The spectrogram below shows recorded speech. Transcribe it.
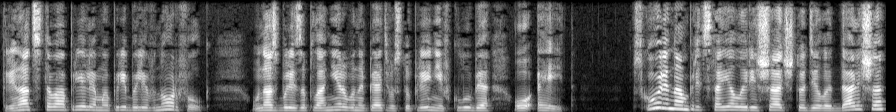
13 апреля мы прибыли в Норфолк. У нас были запланированы пять выступлений в клубе «О-8». Вскоре нам предстояло решать, что делать дальше,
